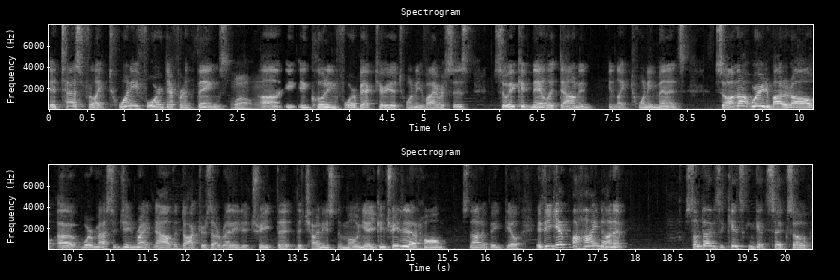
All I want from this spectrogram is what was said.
It tests for like 24 different things, Wow. uh, i- including four bacteria, 20 viruses. So it could nail it down in, in like 20 minutes. So I'm not worried about it all. Uh, we're messaging right now. The doctors are ready to treat the, the Chinese pneumonia. You can treat it at home. It's not a big deal. If you get behind on it, sometimes the kids can get sick. So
